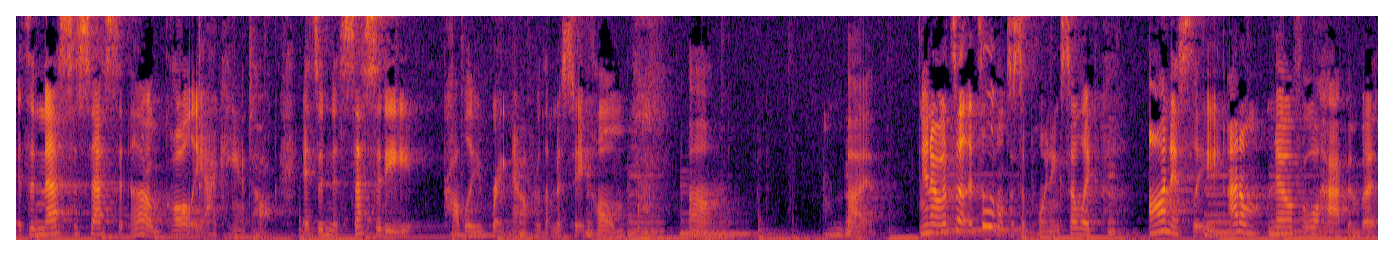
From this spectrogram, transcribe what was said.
it's a necessity oh golly, I can't talk. It's a necessity probably right now for them to stay home. Um but you know, it's a it's a little disappointing. So like honestly, I don't know if it will happen, but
